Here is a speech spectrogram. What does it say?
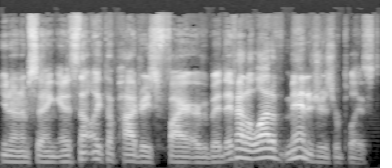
You know what I'm saying? And it's not like the Padres fire everybody. They've had a lot of managers replaced,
